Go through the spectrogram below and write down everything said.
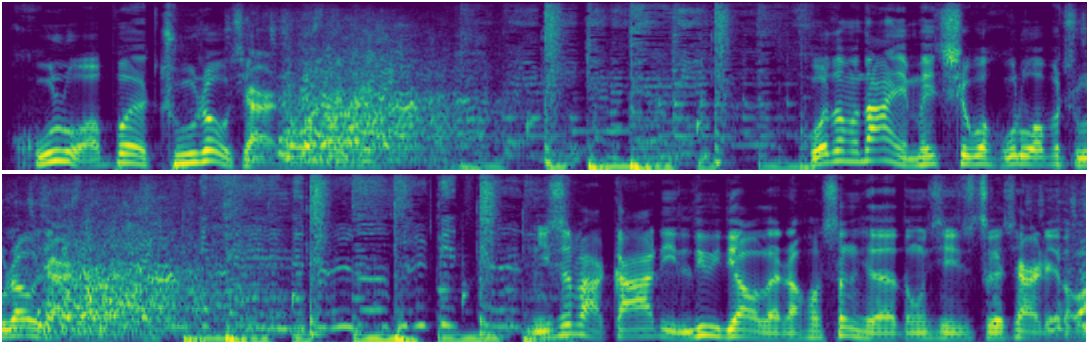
胡萝卜猪肉馅的，我这是活这么大也没吃过胡萝卜猪肉馅的。你是把咖喱滤掉了，然后剩下的东西遮馅里了吧？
